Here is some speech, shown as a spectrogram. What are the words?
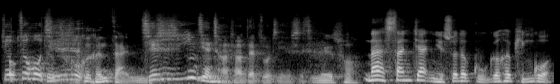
就最后其实是会很窄其实是硬件厂商在做这些事情。没错，那三家你说的谷歌和苹果，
